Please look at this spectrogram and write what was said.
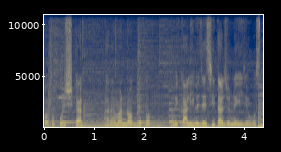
কত পরিষ্কার। আর আমার নখ দেখো আমি কালি মেজেছি, তার জন্য এই যে অবস্থা।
